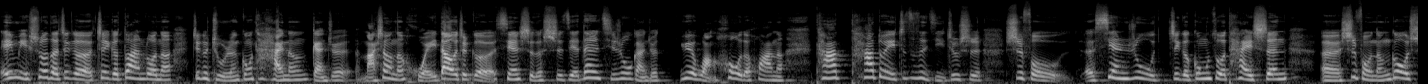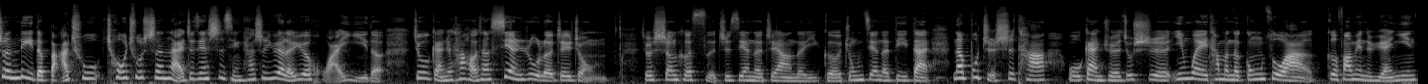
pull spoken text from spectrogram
，Amy 说的这个这个段落呢，这个主人公他还能感觉马上能回到这个现实的世界，但是其实我感觉越往后的话呢，他他对自己就是是否呃陷入这个工作太深，呃是否能够顺利的拔出抽出身来这件事情，他是越来越怀疑的，就感觉他好像陷入了这种就生和死之间的这样的一个中间的地带。那不只是他，我感觉就是因为他们的工作啊各方面的原因，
